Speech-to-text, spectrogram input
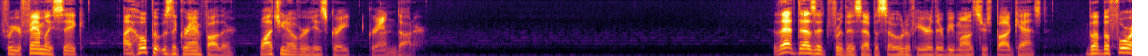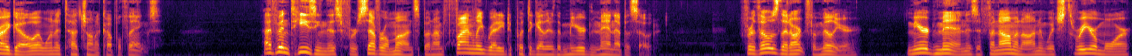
for your family's sake, I hope it was the grandfather watching over his great granddaughter. That does it for this episode of Here There Be Monsters podcast. But before I go, I want to touch on a couple things. I've been teasing this for several months, but I'm finally ready to put together the Mirrored Men episode. For those that aren't familiar, Mirrored Men is a phenomenon in which three or more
